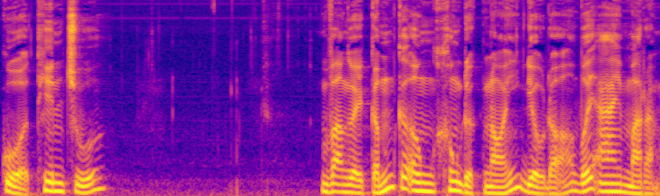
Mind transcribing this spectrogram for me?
của Thiên Chúa. Và người cấm các ông không được nói điều đó với ai mà rằng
